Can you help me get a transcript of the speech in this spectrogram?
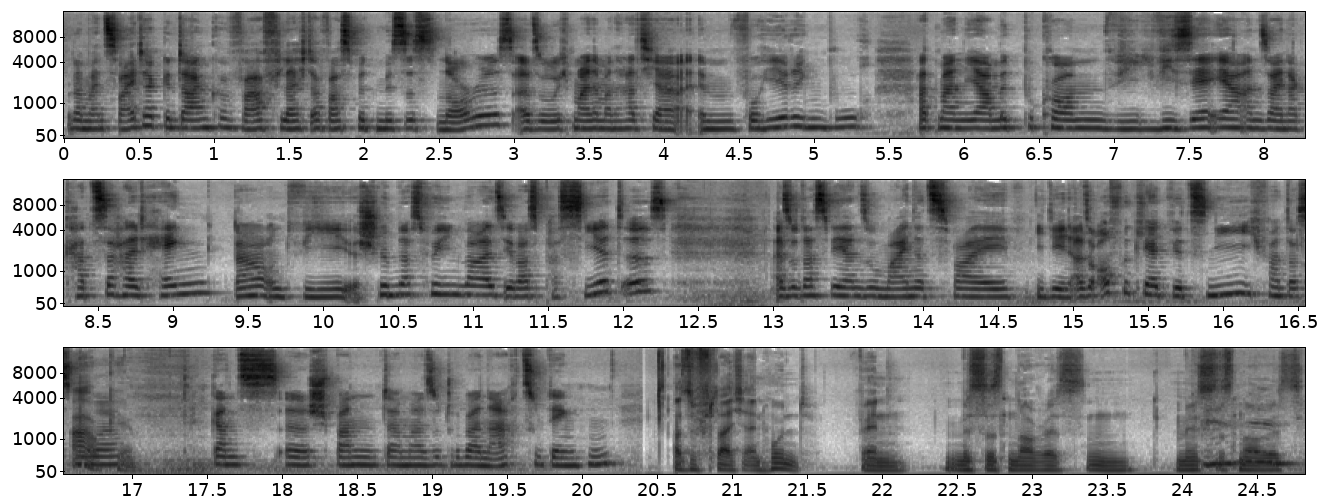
oder mein zweiter Gedanke war vielleicht auch was mit Mrs. Norris. Also ich meine, man hat ja im vorherigen Buch hat man ja mitbekommen, wie, wie sehr er an seiner Katze halt hängt ne? und wie schlimm das für ihn war, als ihr was passiert ist. Also das wären so meine zwei Ideen. Also aufgeklärt wird es nie. Ich fand das Ah, nur okay. ganz äh, spannend, da mal so drüber nachzudenken. also vielleicht ein Hund, wenn Mrs. Norris, Mrs. Norris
